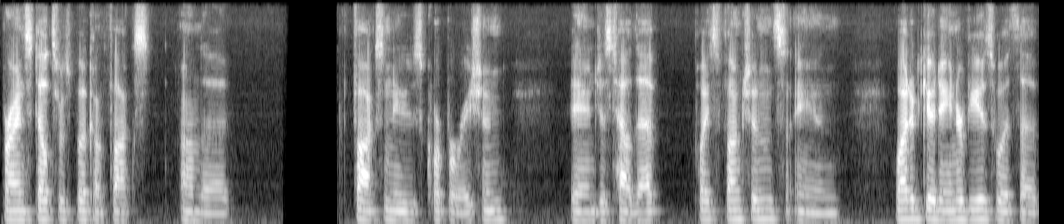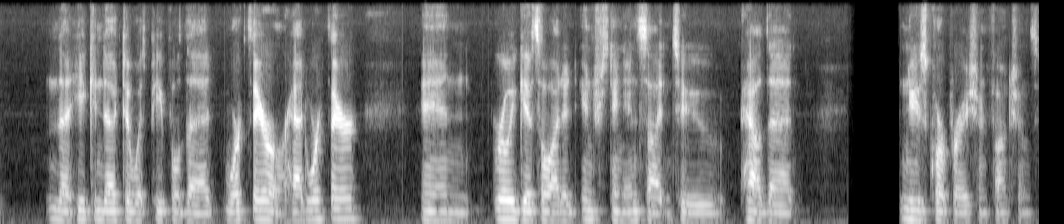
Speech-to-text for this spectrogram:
Brian Stelter's book on Fox on the Fox News Corporation and just how that place functions and a lot of good interviews with uh, that he conducted with people that worked there or had worked there and really gives a lot of interesting insight into how that news corporation functions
